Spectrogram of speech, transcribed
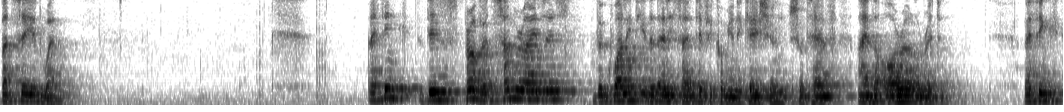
but say it well. I think this proverb summarizes the quality that any scientific communication should have, either oral or written. I think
